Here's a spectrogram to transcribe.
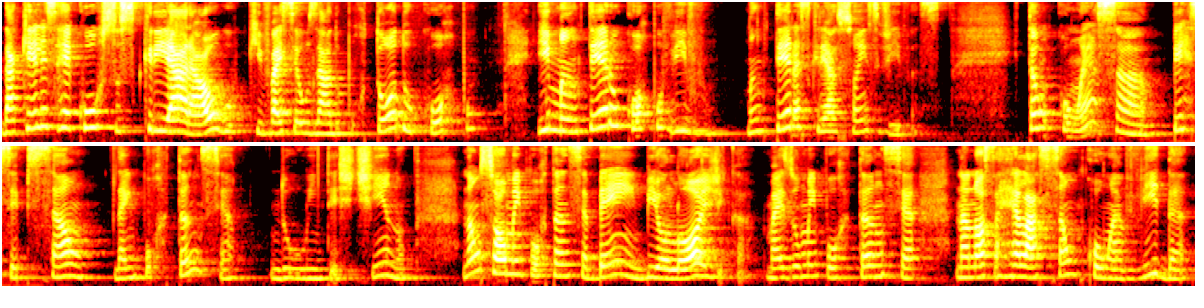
Daqueles recursos, criar algo que vai ser usado por todo o corpo e manter o corpo vivo manter as criações vivas. Então, com essa percepção da importância do intestino, não só uma importância bem biológica, mas uma importância na nossa relação com a vida,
